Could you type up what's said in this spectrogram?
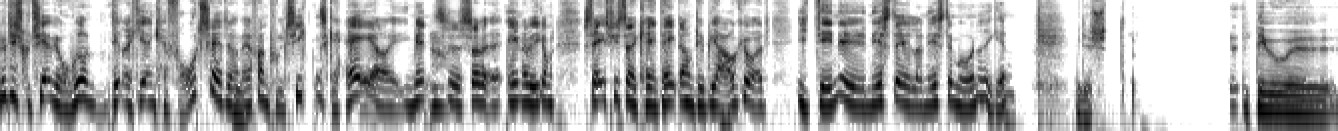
nu diskuterer vi overhovedet, om den regering kan fortsætte, og hvad for en politik den skal have, og imens så aner vi ikke, om statsministeren er kandidater, om det bliver afgjort i denne næste eller næste måned igen. Det, det er jo øh,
